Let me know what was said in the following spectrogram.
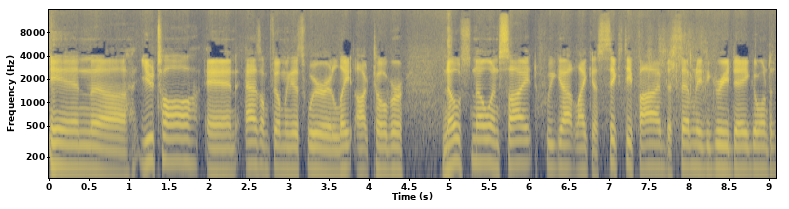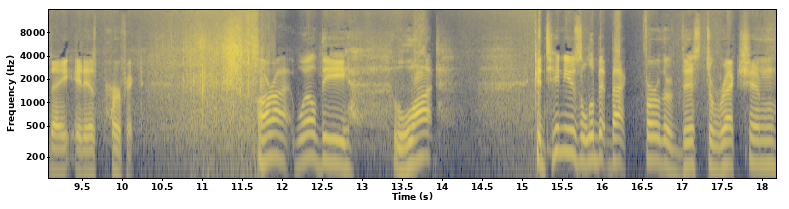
in uh, Utah and as I'm filming this we're in late October. No snow in sight. We got like a 65 to 70 degree day going today. It is perfect. All right. Well the lot continues a little bit back further this direction.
